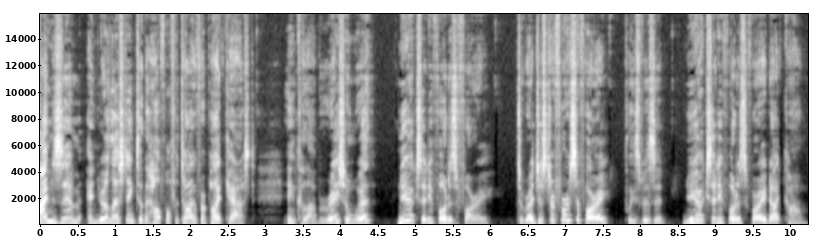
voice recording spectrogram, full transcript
I'm Zim, and you're listening to the Helpful Photographer Podcast in collaboration with New York City Photo Safari. To register for a safari, please visit newyorkcityphotosafari.com.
